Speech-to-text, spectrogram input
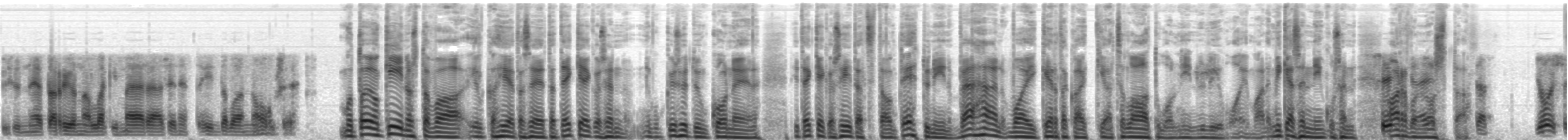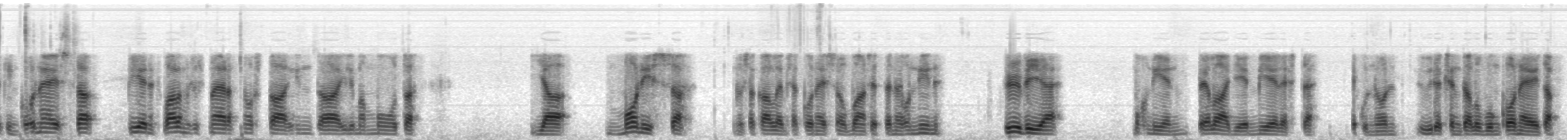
kysynnän ja tarjonnallakin määrää sen, että hinta vaan nousee. Mutta toi on kiinnostavaa, Ilkka Hieta, se, että tekeekö sen niin kysytyn koneen, niin tekeekö siitä, että sitä on tehty niin vähän vai kerta kaikkiaan, että se laatu on niin ylivoimainen? Mikä sen, niin kuin sen Sekä arvon nostaa? Joissakin koneissa pienet valmistusmäärät nostaa hintaa ilman muuta ja monissa noissa kalleimmissa koneissa on vaan se, että ne on niin hyviä monien pelaajien mielestä ja kun ne on 90-luvun koneita –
